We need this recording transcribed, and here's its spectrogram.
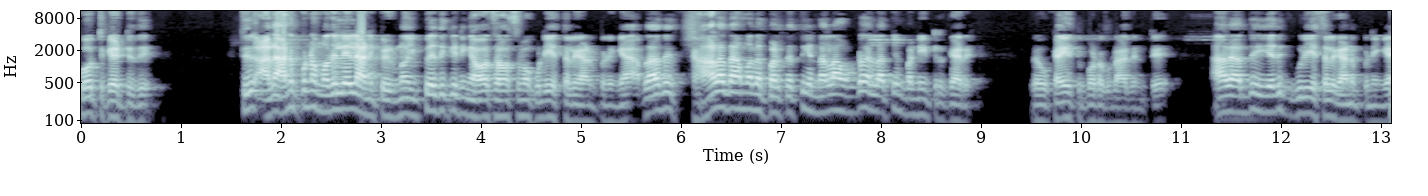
கோர்த்து கேட்டுது. திரு அதை அனுப்புன முதல்ல அனுப்பியிருக்கணும். இப்போ எதுக்கு நீங்கள் அவசர அவசரமாக குடியரசுத் தலைவர் அனுப்புறீங்க? அதாவது காலதாமதப்படுத்துறதுக்கு என்னெல்லாம் உண்டோ எல்லாத்தையும் பண்ணிகிட்டு இருக்காரு இதை கையெழுத்து போடக்கூடாதுன்ட்டு. அதை வந்து எதுக்கு குடியரசுத் தலைவர் அனுப்புனீங்க?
